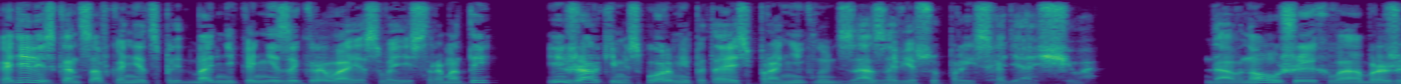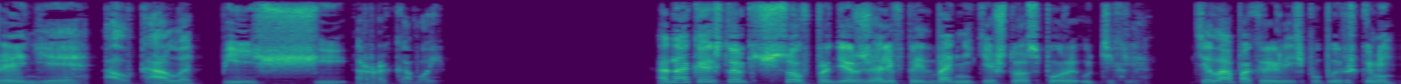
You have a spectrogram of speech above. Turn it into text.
ходили из конца в конец предбанника, не закрывая своей срамоты и жаркими спорами пытаясь проникнуть за завесу происходящего. Давно уж их воображение алкало пищи роковой. Однако их столько часов продержали в предбаннике, что споры утихли. Тела покрылись пупырышками,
